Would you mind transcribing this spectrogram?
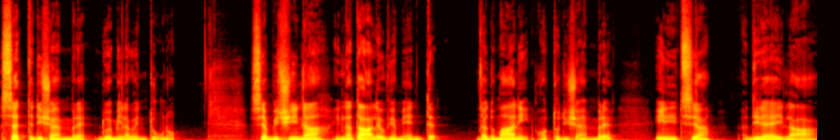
7 dicembre 2021. Si avvicina il Natale ovviamente, da domani 8 dicembre inizia direi la,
